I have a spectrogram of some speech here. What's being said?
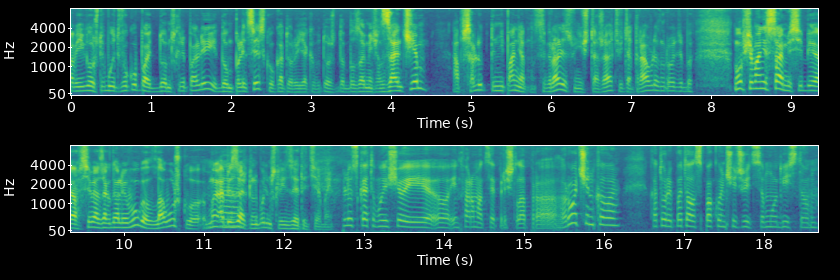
объявило, что будет выкупать дом Скрипалей, дом полицейского, который якобы тоже был замечен. Зачем? Абсолютно непонятно. Собирались уничтожать, ведь отравлен вроде бы. Ну, в общем, они сами себе, себя загнали в угол, в ловушку. Мы да. обязательно будем следить за этой темой. Плюс к этому еще и э, информация пришла про Родченкова, который пытался покончить жизнь самоубийством.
